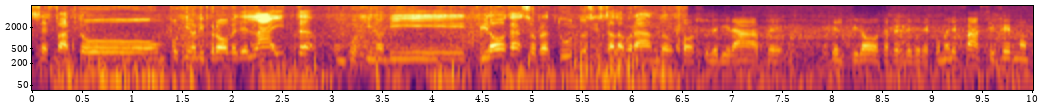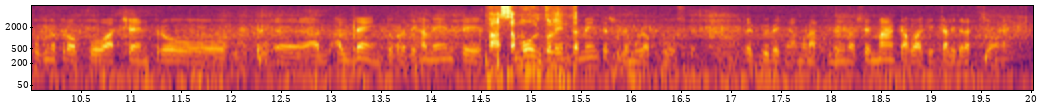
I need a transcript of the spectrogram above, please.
Si è fatto un pochino di prove del light, un pochino di pilota, soprattutto si sta lavorando un po' sulle virate del pilota per vedere come le fa, si ferma un pochino troppo a centro eh, al, al, vento praticamente, passa molto lentamente sulle mura opposte, per cui vediamo un attimino se manca qualche calibrazione.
